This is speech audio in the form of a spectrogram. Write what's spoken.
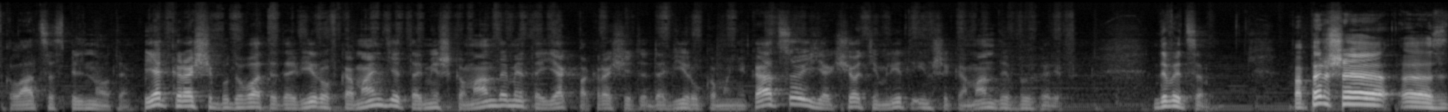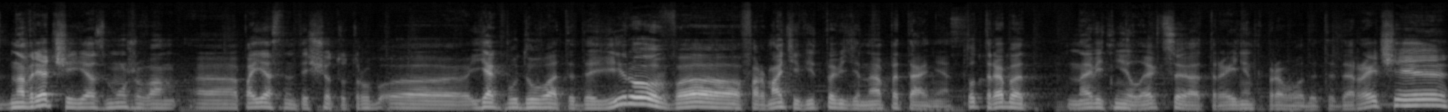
вкладці спільноти. Як краще будувати довіру в команді та між командами, та як покращити довіру комунікацію, якщо тімліт іншої команди вигорів? Дивіться. По-перше, е, навряд чи я зможу вам е, пояснити, що тут е, як будувати довіру в форматі відповіді на питання. Тут треба навіть не лекцію, а тренінг проводити. До речі,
